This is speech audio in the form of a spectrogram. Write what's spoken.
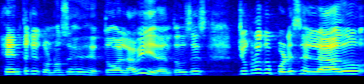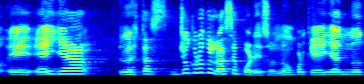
gente que conoces desde toda la vida. Entonces yo creo que por ese lado eh, ella lo estás, yo creo que lo hace por eso, ¿no? Porque ella no,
